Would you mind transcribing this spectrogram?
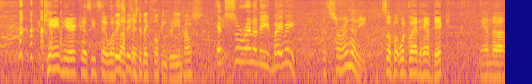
Came here because he said, "What's Basically up?" just a big fucking greenhouse. It's Serenity, baby. It's Serenity. So, but we're glad to have Dick, and uh,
